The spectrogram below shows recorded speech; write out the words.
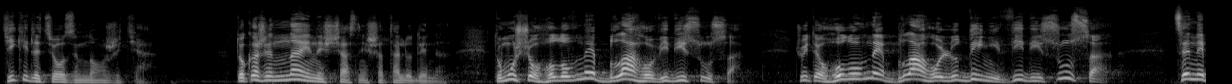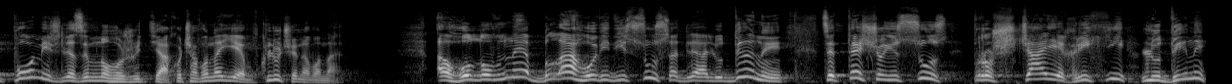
Тільки для цього земного життя. То каже, найнещасніша та людина. Тому що головне благо від Ісуса. Чуєте, головне благо людині від Ісуса це не поміч для земного життя, хоча вона є, включена вона. А головне благо від Ісуса для людини це те, що Ісус прощає гріхи людини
